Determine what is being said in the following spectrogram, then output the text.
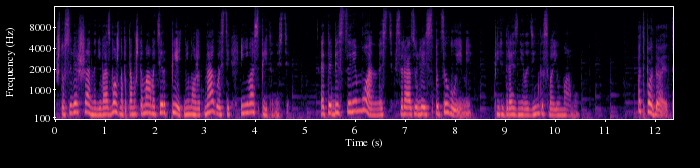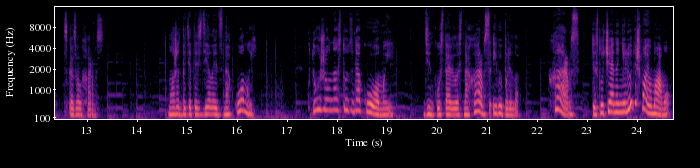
Что совершенно невозможно, потому что мама терпеть не может наглости и невоспитанности. Это бесцеремонность сразу лезть с поцелуями, передразнила Динка свою маму. «Отпадает», — сказал Хармс. «Может быть, это сделает знакомый?» «Кто же у нас тут знакомый?» Динка уставилась на Хармса и выпалила. «Хармс, ты случайно не любишь мою маму?»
